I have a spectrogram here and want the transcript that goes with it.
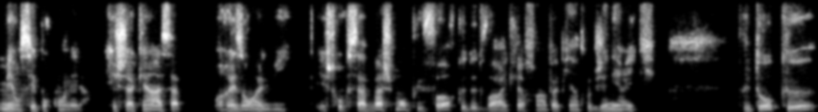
mais on sait pourquoi on est là. Et chacun a sa raison à lui. Et je trouve ça vachement plus fort que de devoir écrire sur un papier un truc générique, plutôt que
